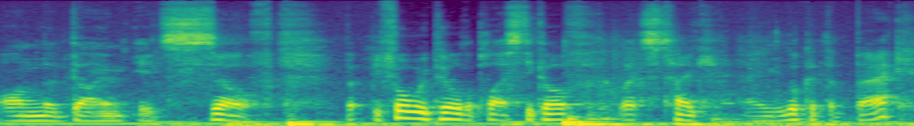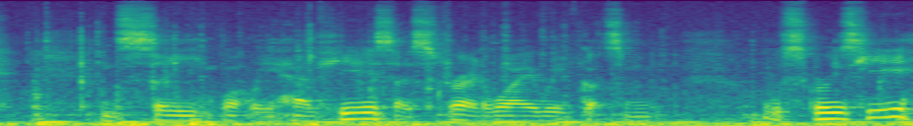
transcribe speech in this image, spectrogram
on the dome itself. But before we peel the plastic off let's take a look at the back and see what we have here. So straight away we've got some little screws here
